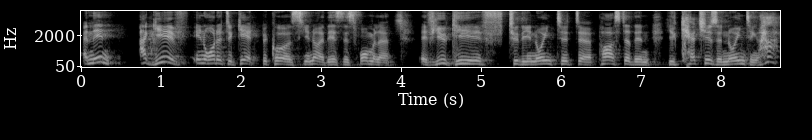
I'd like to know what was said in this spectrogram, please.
And then I give in order to get because, you know, there's this formula. If you give to the anointed uh, pastor, then you catch his anointing. Ha!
